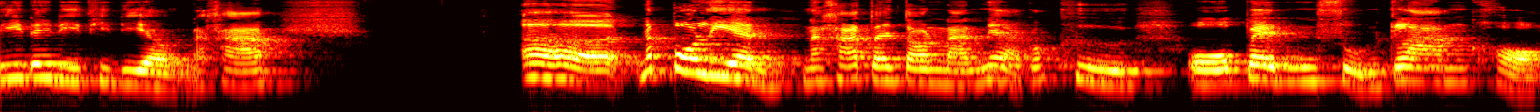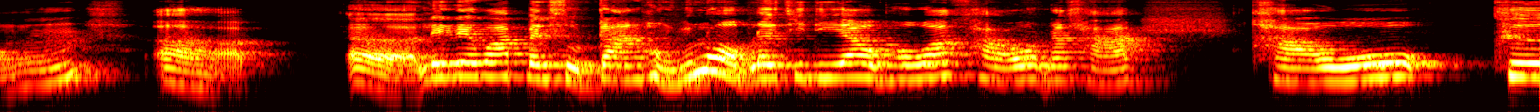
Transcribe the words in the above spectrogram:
รีส์ได้ดีทีเดียวนะคะเอ่อนโปเลียนนะคะในตอนนั้นเนี่ยก็คือโอ้เป็นศูนย์กลางของเอ่อ เอ่อเรียกได้ว่าเป็นศูนย์กลางของยุโรปเลยทีเดียว เพราะว่าเขานะคะเขาคือ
